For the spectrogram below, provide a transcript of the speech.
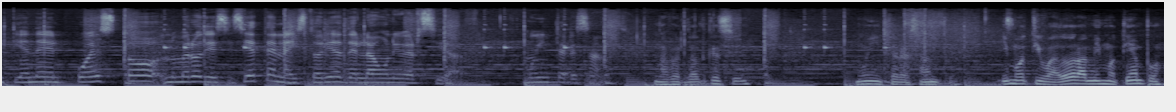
y tiene el puesto número 17 en la historia de la universidad. Muy interesante. La verdad que sí. Muy interesante. Y motivador al mismo tiempo.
